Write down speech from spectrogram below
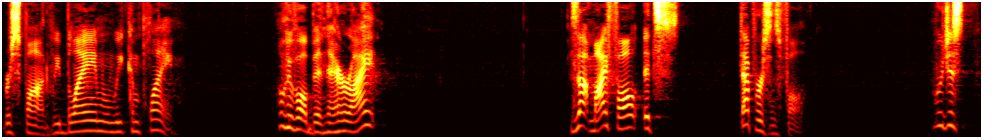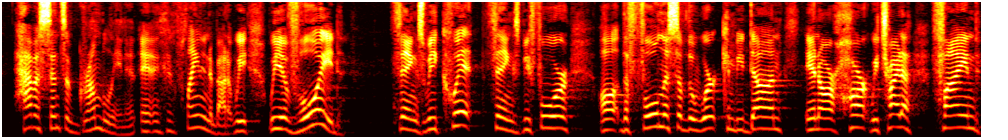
respond. We blame and we complain. Well, we've all been there, right? It's not my fault, it's that person's fault. We just have a sense of grumbling and, and complaining about it. We, we avoid things. We quit things before the fullness of the work can be done in our heart. We try to find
